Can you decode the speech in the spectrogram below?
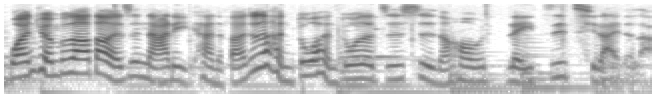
完全不知道到底是哪里看的，反正就是很多很多的知识，然后累积起来的啦。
